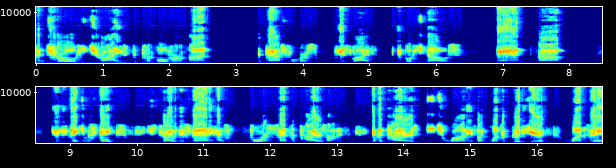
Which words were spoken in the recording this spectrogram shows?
control he tries to put over on the task force, his life, the people he knows, and um, you know, he's making mistakes. He's driving this van. It has four sets of tires on it, and the tires, each one is like one's a Goodyear, one's a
